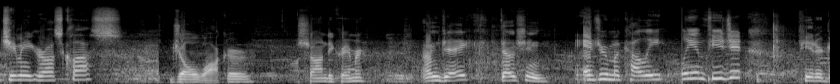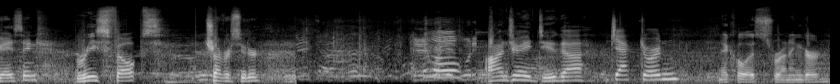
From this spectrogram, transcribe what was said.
Jimmy Grossclass. Joel Walker. Sean D. Kramer. I'm Jake Doshin. Andrew McCully. Liam Fugit. Peter Gasing. Reese Phelps. Trevor Suter. Hello. Andre Duga. Jack Jordan. Nicholas Renninger.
